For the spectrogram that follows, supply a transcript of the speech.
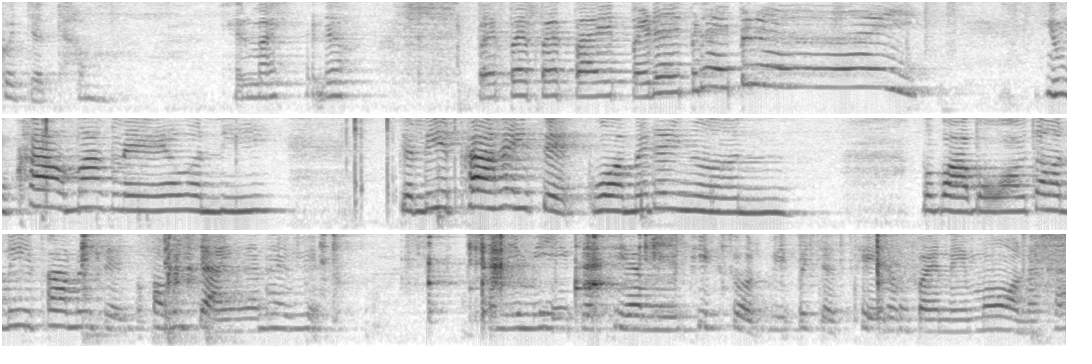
ก็จะทำเห็นไหมเดี๋ยวไปไปไปไปไปเลยไปเลยไปเลยหิวข้าวมากแล้ววันนี้ จะรีดผ้าให้เสร็จกลัวไม่ได้เงินบาบาบาถ้ารีดผ้าไม่เสร็จป้าไม่จ่ายเงินให้พี่อันนี้มีกระเทียมมีพริกสดวิก็จะเทลงไปในหม้อนะคะ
